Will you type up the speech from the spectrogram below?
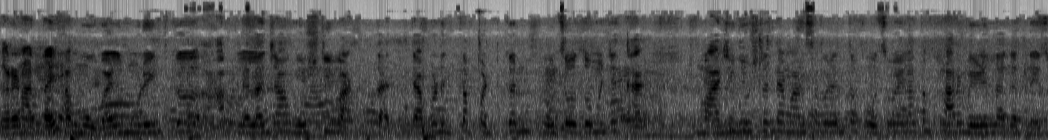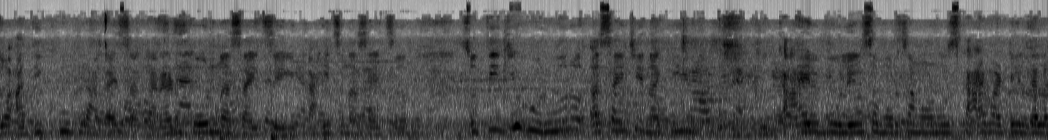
कारण आता ह्या मोबाईलमुळे इतकं आपल्याला ज्या गोष्टी वाटतात त्या आपण इतकं पटकन पोचवतो म्हणजे त्या माझी गोष्ट त्या माणसापर्यंत पोचवायला तर फार वेळ लागत नाही. जो आधी खूप लागायचा कारण फोन नसायचे काहीच नसायचं. सो ती जी हुरहुर असायची ना की काय बोलेल समोरचा माणूस काय वाटेल त्याला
